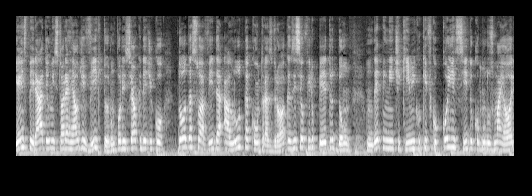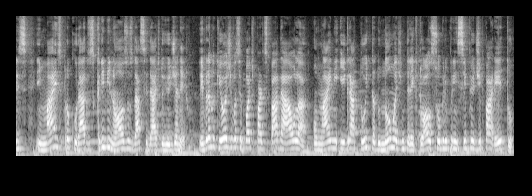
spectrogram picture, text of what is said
e é inspirada em uma história real de Victor, um policial que dedicou toda a sua vida à luta contra as drogas, e seu filho Pedro Dom, um dependente químico que ficou conhecido como um dos maiores e mais procurados criminosos da cidade do Rio de Janeiro. Lembrando que hoje você pode participar da aula online e gratuita do Nômade Intelectual sobre o princípio de Pareto.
